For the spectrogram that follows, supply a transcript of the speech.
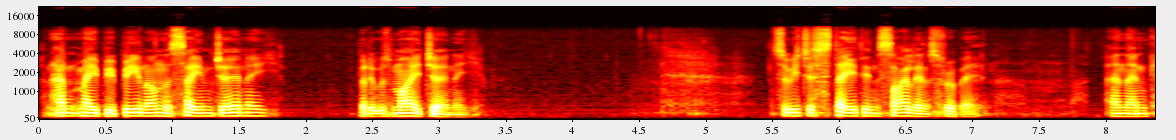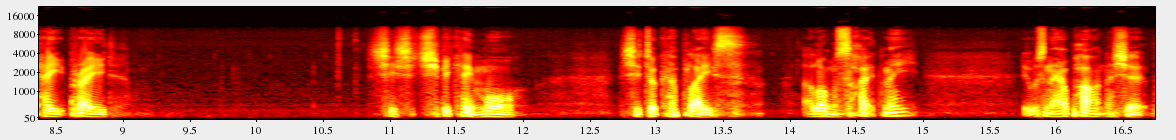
And hadn't maybe been on the same journey, but it was my journey. So we just stayed in silence for a bit. And then Kate prayed. She, she became more. She took her place alongside me. It was now partnership.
